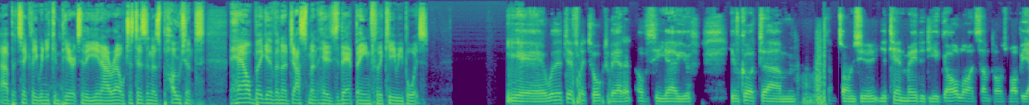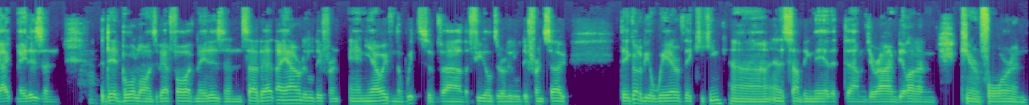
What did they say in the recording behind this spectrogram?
uh, particularly when you compare it to the NRL, just isn't as potent. How big of an adjustment has that been for the Kiwi boys? Yeah, well, they've definitely talked about it. Obviously, yeah, you've you've got um, sometimes your, your ten metre to your goal line sometimes might be eight metres, and the dead ball line's about five metres, and so that they are a little different. And you know, even the widths of uh, the fields are a little different. So they've got to be aware of their kicking, uh, and it's something there that um, Jahrome Dylan and Kieran Foran and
